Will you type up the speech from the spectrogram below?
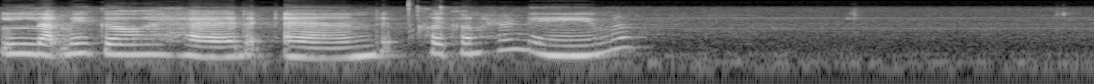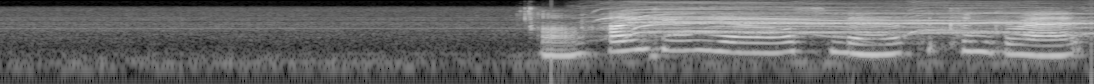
Let me go ahead and click on her name. Oh, hi Danielle Smith. Congrats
